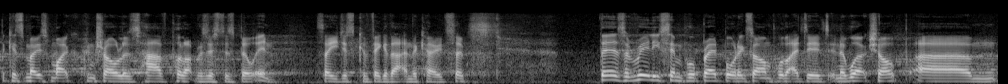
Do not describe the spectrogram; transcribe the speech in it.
because most microcontrollers have pull-up resistors built in. So you just configure that in the code. So there's a really simple breadboard example that I did in a workshop um,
